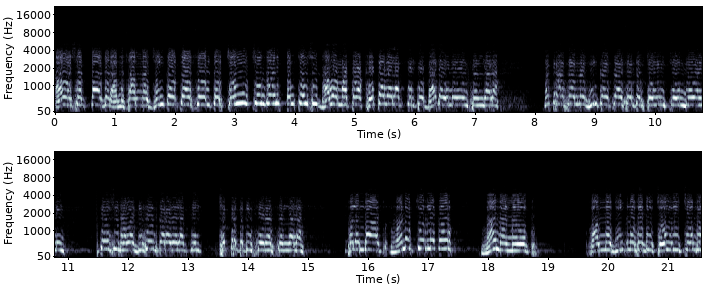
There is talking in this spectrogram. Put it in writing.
आवश्यकता. जर हा सामना जिंकायचा असेल तर चोवीस चेंडू आणि पंच्याऐंशी धावा मात्र खेचाव्या लागतील ते दादा इलेव्हन संघाला. मात्र हा सामना जिंकायचा असेल तर चोवीस चेंडू आणि पंच्याऐंशी धावा डिफेंड कराव्या लागतील. छत्रपती सेना संघाला फलंदाज मनोज चोरलेकर नाना नाईक. सामना जिंकण्यासाठी चोवीस चेंडू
